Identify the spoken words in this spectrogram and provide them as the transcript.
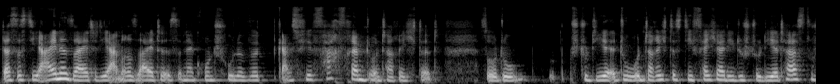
Das ist die eine Seite. Die andere Seite ist, in der Grundschule wird ganz viel fachfremd unterrichtet. So, du studier, du unterrichtest die Fächer, die du studiert hast, du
